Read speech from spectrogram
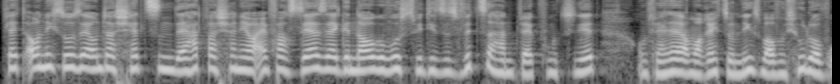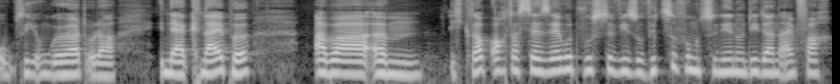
vielleicht auch nicht so sehr unterschätzen. Der hat wahrscheinlich auch einfach sehr, sehr genau gewusst, wie dieses Witzehandwerk funktioniert. Und vielleicht hat er auch mal rechts und links mal auf dem Schulhof um sich umgehört oder in der Kneipe. Aber ähm, ich glaube auch, dass der sehr gut wusste, wie so Witze funktionieren und die dann einfach,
